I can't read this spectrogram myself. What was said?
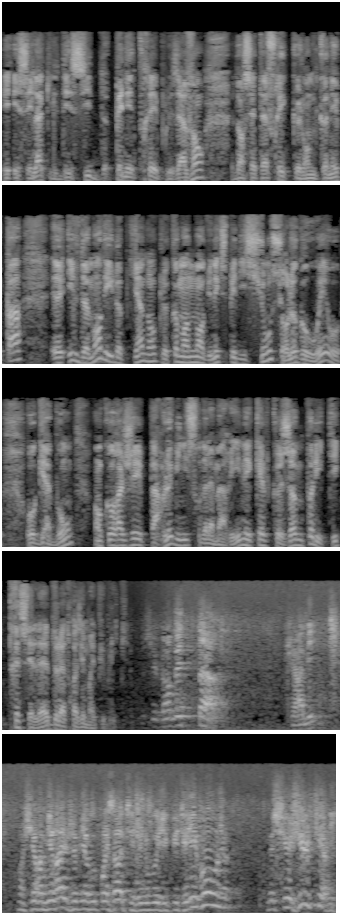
et, c'est là qu'il décide de pénétrer plus avant dans cette Afrique que l'on ne connaît pas. Euh, il demande et il obtient donc le commandement d'une expédition sur l'Ogooué au, au Gabon, encouragé par le ministre de la Marine et quelques hommes politiques très célèbres de la Troisième République. Monsieur Gambetta, cher ami. Mon cher amiral, je viens vous présenter le nouveau député des Vosges, Monsieur Jules Ferry.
